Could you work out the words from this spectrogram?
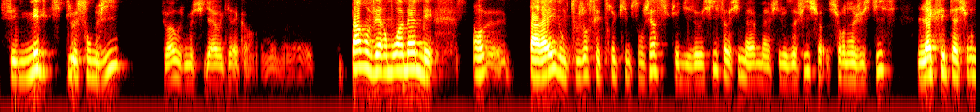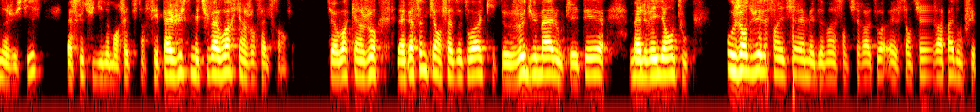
c'est mes petites leçons de vie, tu vois, où je me suis dit, ah, ok, d'accord. Pas envers moi-même, mais pareil, donc toujours ces trucs qui me sont chers. Je te disais aussi, ça aussi ma, philosophie sur, l'injustice, l'acceptation de l'injustice, parce que tu dis, non, mais en fait, c'est pas juste, mais tu vas voir qu'un jour ça le sera. En fait. Tu vas voir qu'un jour, la personne qui est en face de toi, qui te veut du mal ou qui a été malveillante ou, Aujourd'hui, elle s'en est tirée, mais demain, elle s'en tirera, s'en tirera pas. Donc, fais,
